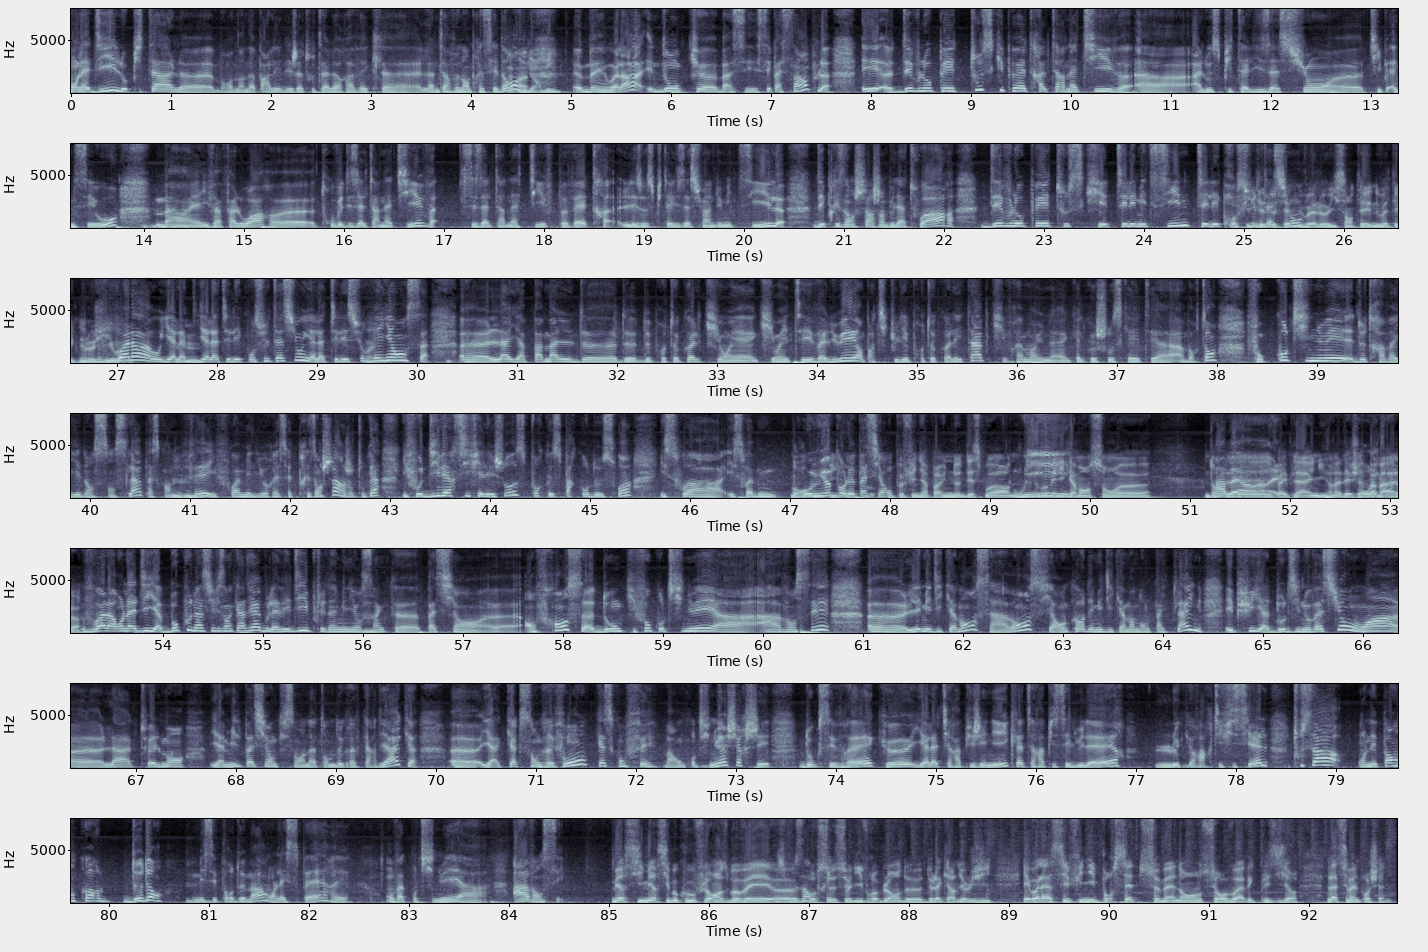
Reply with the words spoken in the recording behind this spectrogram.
on l'a dit, l'hôpital, euh, bon, on en a parlé déjà tout à l'heure avec l'intervenant précédent. Euh, ben voilà, et donc euh, bah, c'est pas simple. Et développer tout ce qui peut être alternative à, à l'hospitalisation type MCO, mhm. ben il va falloir trouver des alternatives ces alternatives peuvent être les hospitalisations à domicile, des prises en charge ambulatoires, développer tout ce qui est télémédecine, téléconsultation. Profiter de cette nouvelle e-santé, nouvelle technologie. Voilà, où il y, a la, mhm. il y a la téléconsultation, il y a la télésurveillance. Euh, là, il y a pas mal de, de, de, protocoles qui ont, qui ont été évalués, en particulier le protocole étape, qui est vraiment une, quelque chose qui a été euh, important. Il faut continuer de travailler dans ce sens-là, parce qu'en mhm. effet, il faut améliorer cette prise en charge. En tout cas, il faut diversifier les choses pour que ce parcours de soins, il soit, il soit au mieux pour le patient. On peut finir par une note d'espoir. Oui. De nouveaux médicaments sont euh, dans ah les ben, pipelines, il y en a déjà pas mal. Voilà, on l'a dit, il y a beaucoup d'insuffisance cardiaque, vous l'avez dit, plus d'un million mhm. cinq euh, patients euh, en France, donc il faut continuer à, avancer. les médicaments, ça avance, il y a encore des médicaments dans le pipeline, et puis il y a d'autres innovations. Hein. là, actuellement, il y a 1000 patients qui sont en attente de greffe cardiaque, il y a 400 greffons, qu'est-ce qu'on fait? Bah, On continue à chercher. Donc c'est vrai qu'il y a la thérapie génique, la thérapie cellulaire, le cœur artificiel. Tout ça, on n'est pas encore dedans, mais c'est pour demain, on l'espère, et on va continuer à, avancer. Merci, merci beaucoup Florence Beauvais euh, pour ce, livre blanc de la cardiologie. Et voilà, c'est fini pour cette semaine. On se revoit avec plaisir la semaine prochaine.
